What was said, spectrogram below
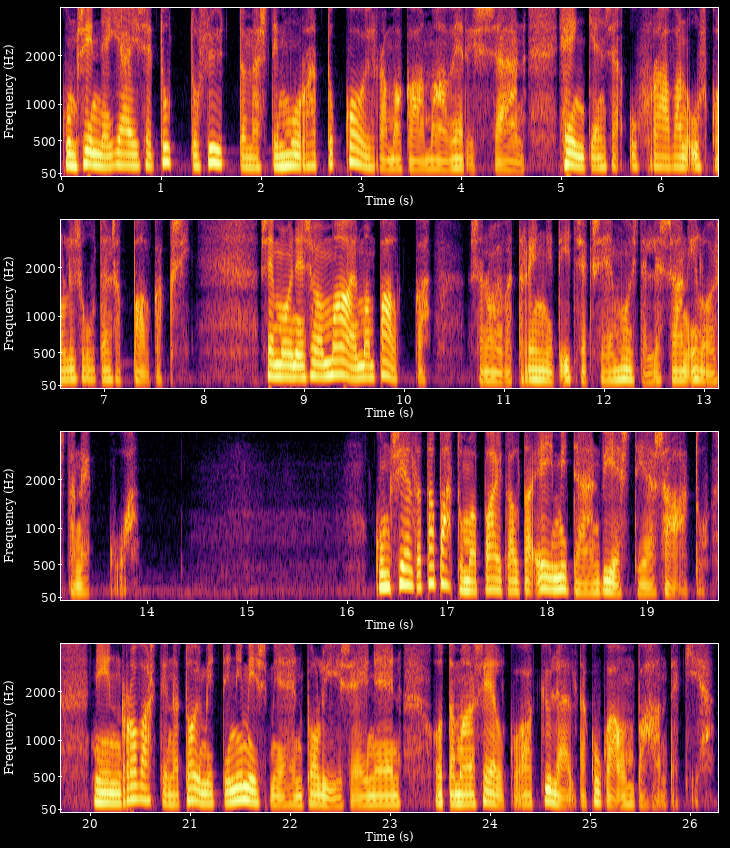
kun sinne jäi se tuttu syyttömästi murhattu koira makaamaan verissään, henkensä uhraavan uskollisuutensa palkaksi. Semmoinen se on maailman palkka, sanoivat rengit itsekseen muistellessaan iloista nekkua. Kun sieltä tapahtumapaikalta ei mitään viestiä saatu, niin rovastina toimitti nimismiehen poliiseineen ottamaan selkoa kylältä, kuka on pahantekijä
